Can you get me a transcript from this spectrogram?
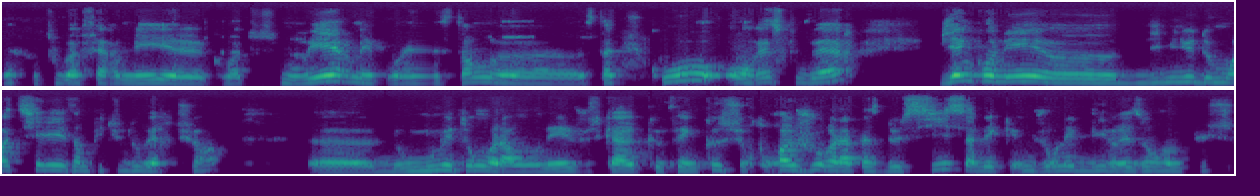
dire que tout va fermer, qu'on va tous mourir. Mais pour l'instant, statu quo, on reste ouvert, bien qu'on ait diminué de moitié les amplitudes d'ouverture. donc nous mettons, voilà, on est jusqu'à que, que sur trois jours à la place de six, avec une journée de livraison en plus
